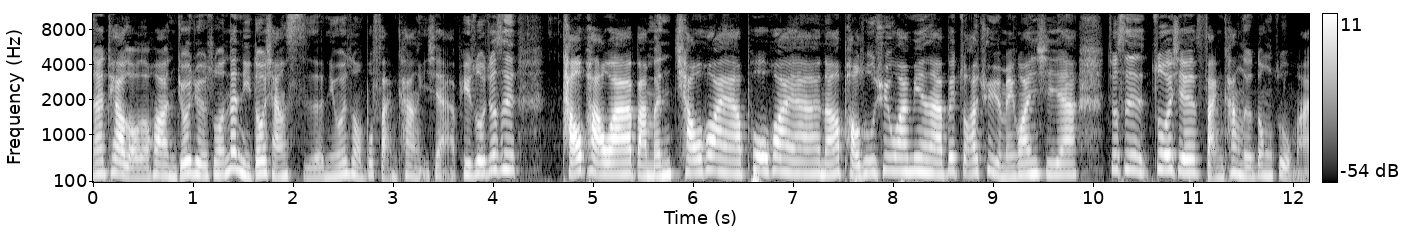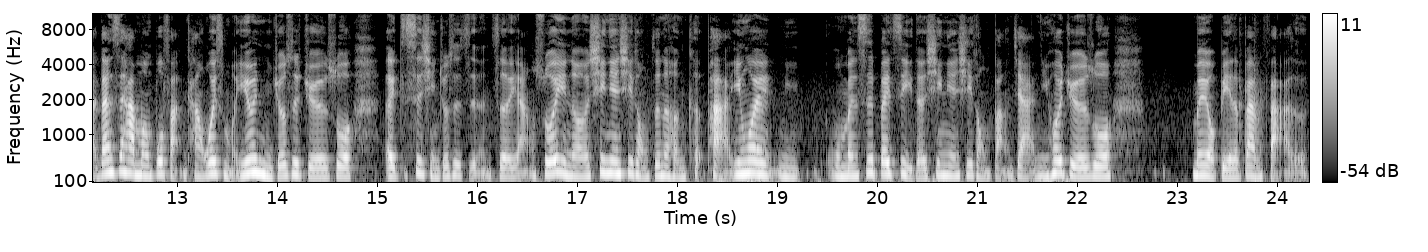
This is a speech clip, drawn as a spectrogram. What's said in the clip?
那跳楼的话，你就会觉得说，那你都想死了，你为什么不反抗一下？比如说，就是逃跑啊，把门敲坏啊，破坏啊，然后跑出去外面啊，被抓去也没关系啊，就是做一些反抗的动作嘛。但是他们不反抗，为什么？因为你就是觉得说，呃，事情就是只能这样。所以呢，信念系统真的很可怕，因为你我们是被自己的信念系统绑架，你会觉得说没有别的办法了。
